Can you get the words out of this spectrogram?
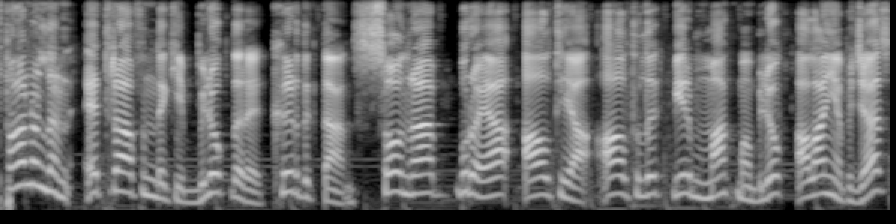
Spawnerların etrafındaki blokları kırdıktan sonra buraya 6'ya 6'lık bir magma blok alan yapacağız.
